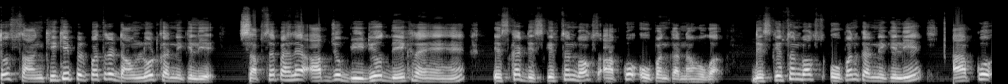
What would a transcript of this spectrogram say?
तो सांख्यिकी प्रपत्र डाउनलोड करने के लिए सबसे पहले आप जो वीडियो देख रहे हैं, इसका डिस्क्रिप्शन बॉक्स आपको ओपन करना होगा। डिस्क्रिप्शन बॉक्स ओपन करने के लिए आपको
